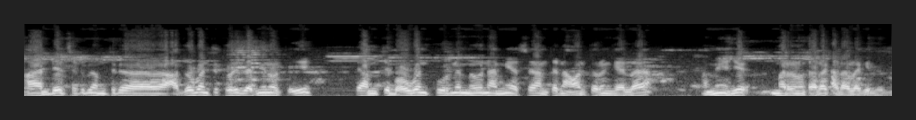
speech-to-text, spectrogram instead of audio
हा डेथ सर्टिफिकेट. आमचं अं, आजोबांची थोडी जमीन होती. ते आमचे भाऊबंद पूर्ण मिळून आम्ही असं आमचं नावान करून घ्यायला आम्ही हे मरणोत्तारा काढायला गेलेलो.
